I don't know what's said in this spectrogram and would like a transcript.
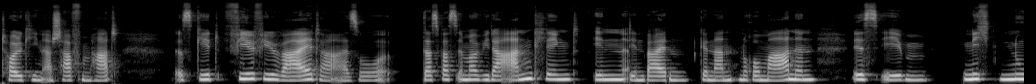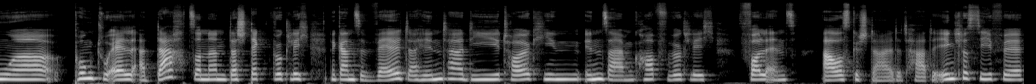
Tolkien erschaffen hat es geht viel, viel weiter. Also das, was immer wieder anklingt in den beiden genannten Romanen, ist eben nicht nur punktuell erdacht, sondern da steckt wirklich eine ganze Welt dahinter, die Tolkien in seinem Kopf wirklich vollends ausgestaltet hatte, inklusive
